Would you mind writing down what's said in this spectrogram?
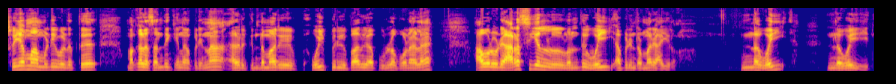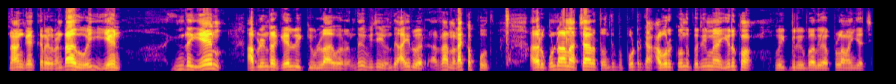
சுயமாக முடிவெடுத்து மக்களை சந்திக்கணும் அப்படின்னா அதற்கு இந்த மாதிரி ஒய் பிரிவு பாதுகாப்பு உள்ளே போனால அவருடைய அரசியல் வந்து ஒய் அப்படின்ற மாதிரி ஆயிரும். இந்த ஒய் இந்த ஒய் நான் கேட்குற ரெண்டாவது ஒய் ஏன்? இந்த ஏன் அப்படின்ற கேள்விக்கு உள்ளாகவர் வந்து விஜய் வந்து ஆயிடுவார். அதான் நடக்கப்போகுது அதற்குண்டான அச்சாரத்தை வந்து இப்போ போட்டிருக்காங்க. அவருக்கு வந்து பெருமை இருக்கும். உயிர்பிரிவு பாதுகாப்புலாம் வாங்கியாச்சு.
